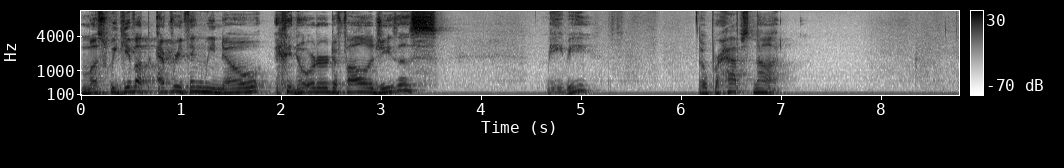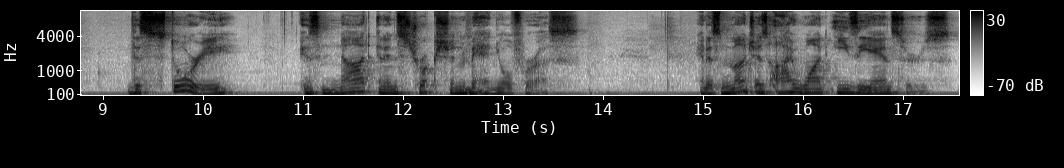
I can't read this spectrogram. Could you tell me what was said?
Must we give up everything we know in order to follow Jesus? Maybe, though perhaps not. This story is not an instruction manual for us. And as much as I want easy answers,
